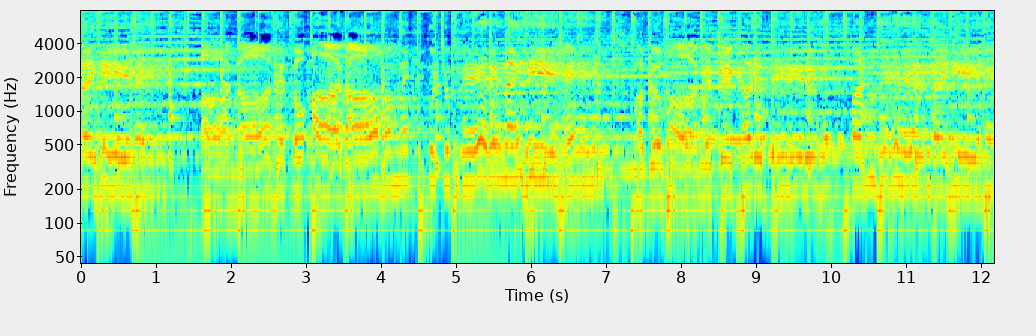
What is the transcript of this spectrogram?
नहीं है। आना है तो आ में कुछ फेर नहीं है। भगवान के घर देर है, अंधेर नहीं है।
